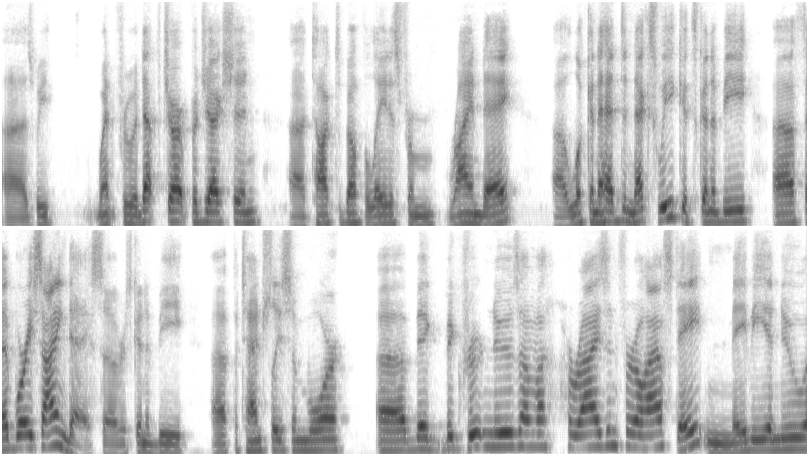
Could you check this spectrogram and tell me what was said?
uh, as we went through a depth chart projection, uh, talked about the latest from Ryan Day. Uh, looking ahead to next week, it's going to be uh, February signing day, so there's going to be uh, potentially some more big big recruiting news on the horizon for Ohio State, and maybe a new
